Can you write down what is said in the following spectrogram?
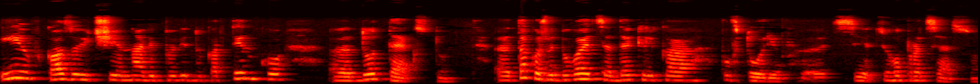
і вказуючи на відповідну картинку до тексту. Також відбувається декілька повторів цього процесу.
